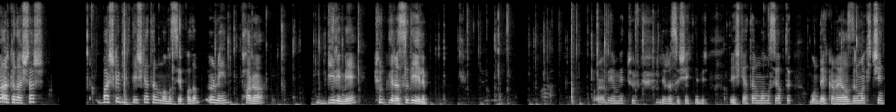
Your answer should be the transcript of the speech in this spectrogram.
Ve arkadaşlar başka bir değişken tanımlaması yapalım. Örneğin para birimi Türk lirası diyelim. Para birimi Türk lirası şeklinde bir değişken tanımlaması yaptık. Bunu da ekrana yazdırmak için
